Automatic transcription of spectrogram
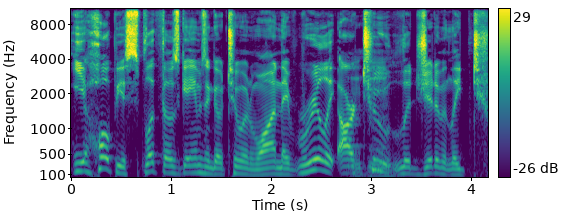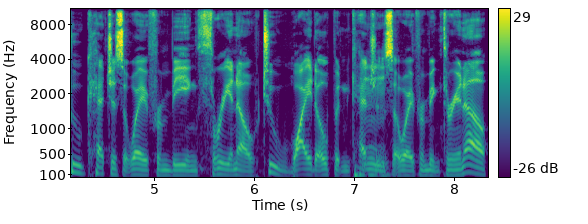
you hope you split those games and go two and one. They really are two Mm-hmm. legitimately two catches away from being three and zero. Two wide open catches Hmm. away from being three and zero.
